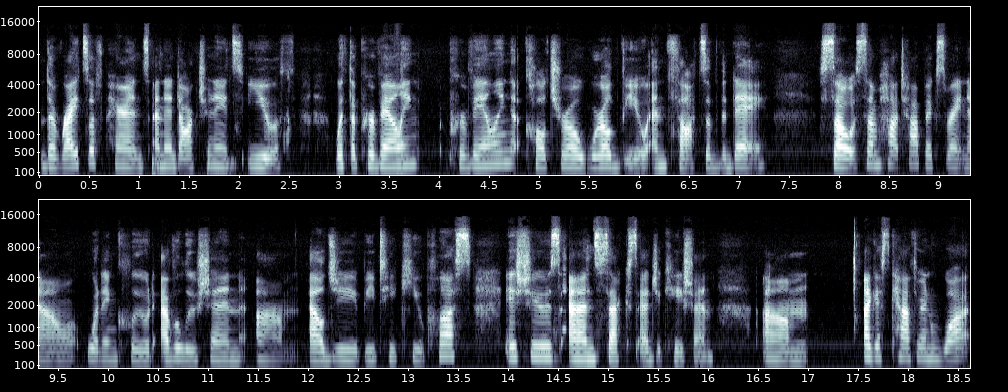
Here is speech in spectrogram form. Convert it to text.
the rights of parents and indoctrinates youth with the prevailing prevailing cultural worldview and thoughts of the day." So, some hot topics right now would include evolution, um, LGBTQ plus issues, and sex education. Um, I guess, Catherine, what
